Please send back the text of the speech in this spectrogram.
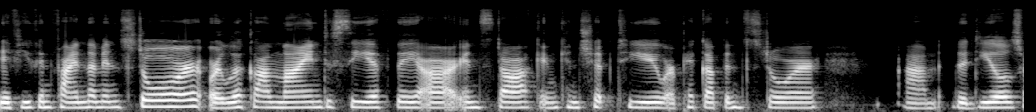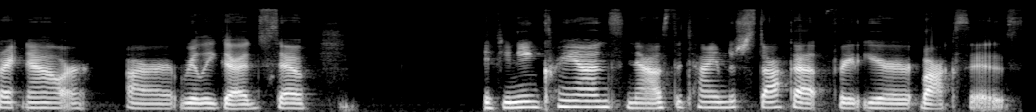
if you can find them in store or look online to see if they are in stock and can ship to you or pick up in store, um, the deals right now are, are really good. So if you need crayons, now's the time to stock up for your boxes.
